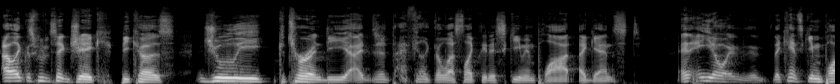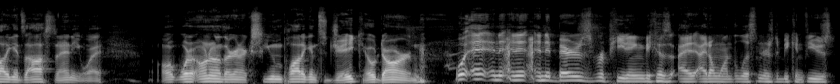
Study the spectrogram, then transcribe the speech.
I like this move to take Jake because Julie, Katura, and D. I just I feel like they're less likely to scheme and plot against, and you know they can't scheme and plot against Austin anyway. Oh, what, oh no, they're gonna scheme and plot against Jake. Oh darn. well, and and it, and it bears repeating because I, I don't want the listeners to be confused.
